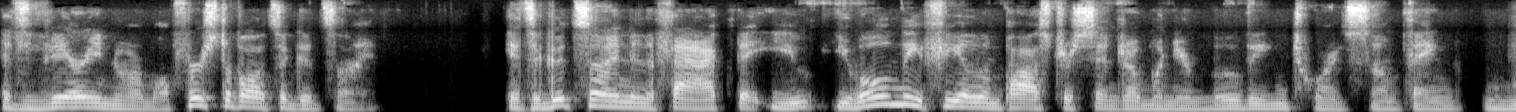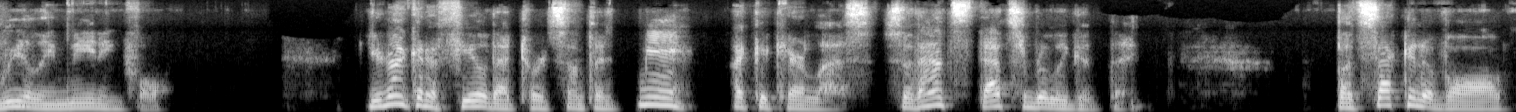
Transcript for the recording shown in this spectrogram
It's very normal. First of all, it's a good sign. It's a good sign in the fact that you you only feel imposter syndrome when you're moving towards something really meaningful. You're not going to feel that towards something, meh, I could care less. So that's that's a really good thing. But second of all,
